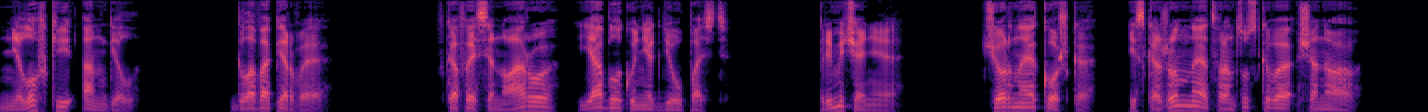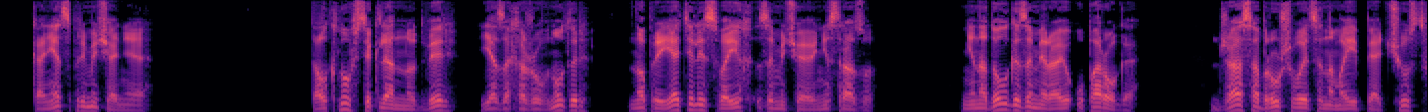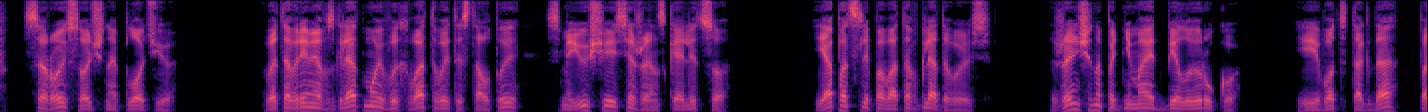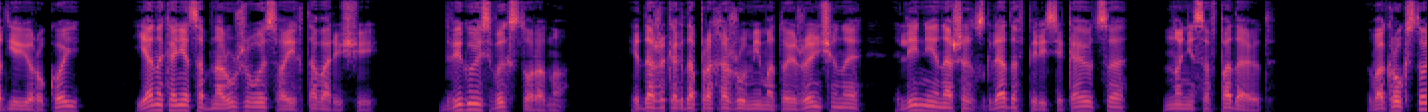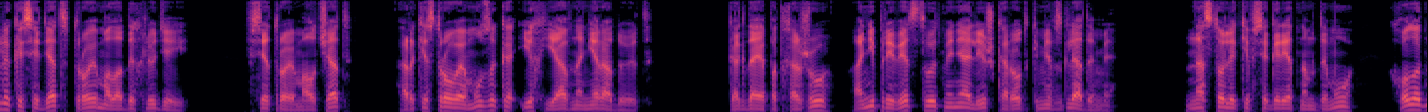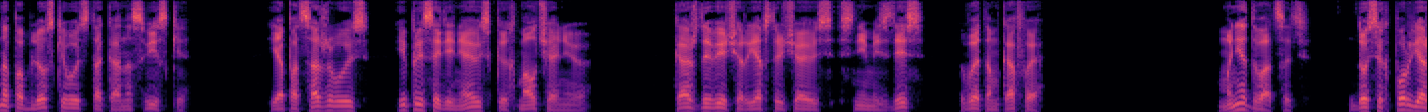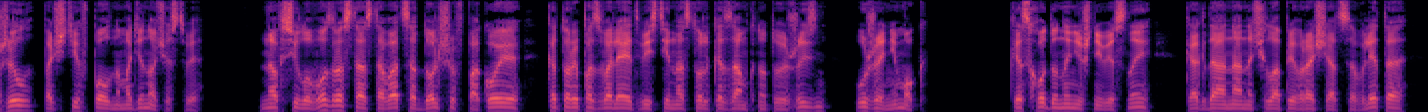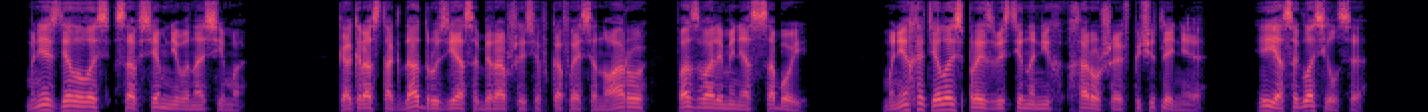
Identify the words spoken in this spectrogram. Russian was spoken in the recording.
Неловкий ангел. Глава первая. В кафе Сенуаро яблоку негде упасть. Примечание. Черная кошка, искаженная от французского «шануар». Конец примечания. Толкнув стеклянную дверь, я захожу внутрь, но приятелей своих замечаю не сразу. Ненадолго замираю у порога. Джаз обрушивается на мои пять чувств сырой сочной плотью. В это время взгляд мой выхватывает из толпы смеющееся женское лицо. Я подслеповато вглядываюсь. Женщина поднимает белую руку. И вот тогда, под ее рукой, я, наконец, обнаруживаю своих товарищей. Двигаюсь в их сторону. И даже когда прохожу мимо той женщины, линии наших взглядов пересекаются, но не совпадают. Вокруг столика сидят трое молодых людей. Все трое молчат, оркестровая музыка их явно не радует. Когда я подхожу, они приветствуют меня лишь короткими взглядами. На столике в сигаретном дыму холодно поблескивают стаканы с виски. Я подсаживаюсь и присоединяюсь к их молчанию. Каждый вечер я встречаюсь с ними здесь, в этом кафе. Мне двадцать. До сих пор я жил почти в полном одиночестве, но в силу возраста оставаться дольше в покое, который позволяет вести настолько замкнутую жизнь, уже не мог. К исходу нынешней весны, когда она начала превращаться в лето, мне сделалось совсем невыносимо. Как раз тогда друзья, собиравшиеся в кафе Сянуару, позвали меня с собой. Мне хотелось произвести на них хорошее впечатление, и я согласился.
